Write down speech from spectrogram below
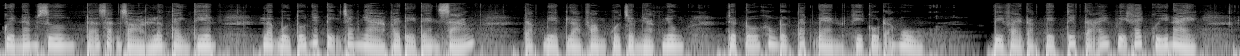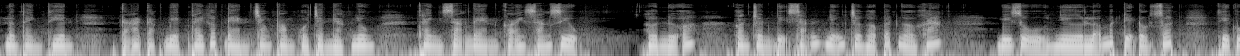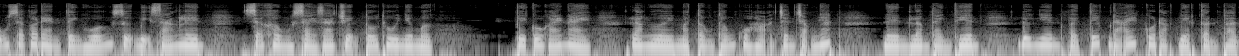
Quyền Nam Dương đã dặn dò Lâm Thành Thiên là buổi tối nhất định trong nhà phải để đèn sáng, đặc biệt là phòng của Trần Nhạc Nhung tuyệt đối không được tắt đèn khi cô đã ngủ. Vì phải đặc biệt tiếp đãi vị khách quý này, Lâm Thành Thiên đã đặc biệt thay gấp đèn trong phòng của Trần Nhạc Nhung thành dạng đèn có ánh sáng dịu. Hơn nữa, còn chuẩn bị sẵn những trường hợp bất ngờ khác, ví dụ như lỡ mất điện đột xuất thì cũng sẽ có đèn tình huống dự bị sáng lên, sẽ không xảy ra chuyện tối thui như mực. Vì cô gái này là người mà tổng thống của họ trân trọng nhất nên Lâm Thành Thiên đương nhiên phải tiếp đãi cô đặc biệt cẩn thận.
